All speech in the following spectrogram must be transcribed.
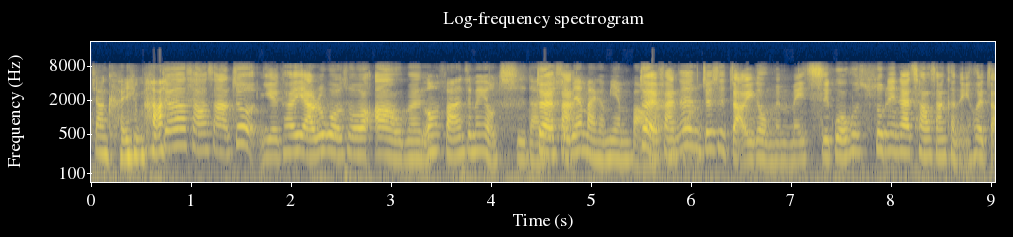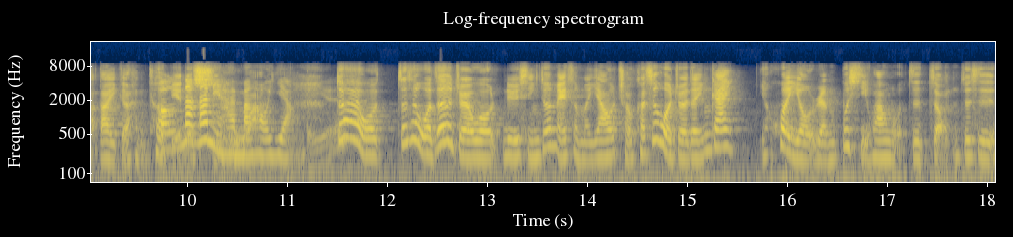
这样可以吗？丢到超商就也可以啊。如果说啊，我们我哦，反正这边有吃的，对，随便买个面包，对，反正就是找一个我们没吃过，或说不定在超商可能也会找到一个很特别的。那那你还蛮好养的耶。对我，就是我真的觉得我旅行。就没什么要求，可是我觉得应该会有人不喜欢我这种，就是，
